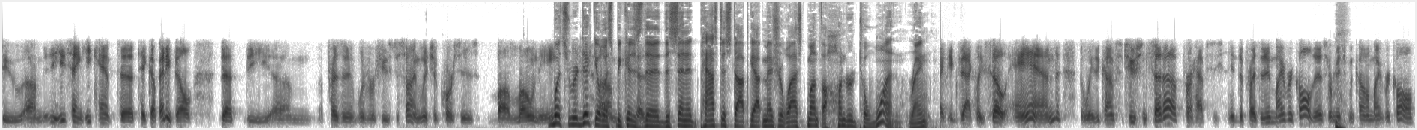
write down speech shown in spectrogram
to. Um, he's saying he can't uh, take up any bill that the um, president would refuse to sign, which of course is baloney. What's ridiculous um, because, because, the the Senate passed a stopgap measure last month, hundred to one, right? Exactly so, and the way the Constitution set up, perhaps the president might recall this, or Mitch McConnell might recall.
